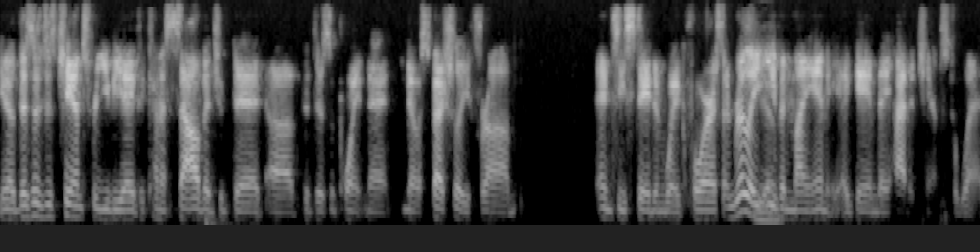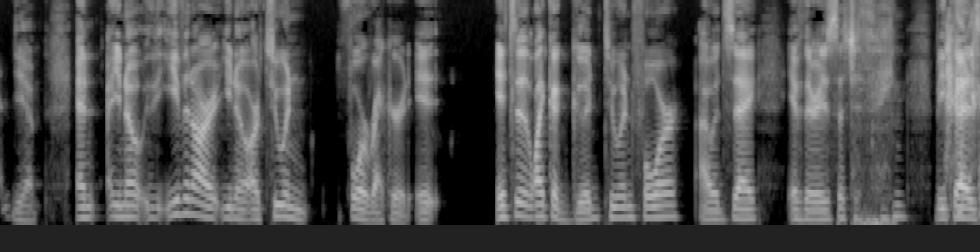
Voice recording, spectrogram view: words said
you know, this is just a chance for UVA to kind of salvage a bit of the disappointment, you know, especially from NC State and Wake Forest, and really yeah. even Miami, a game they had a chance to win. Yeah, and you know, even our you know our two and four record, it it's a, like a good two and four, I would say, if there is such a thing, because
